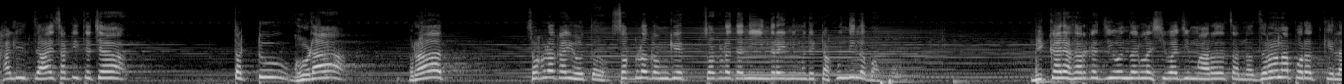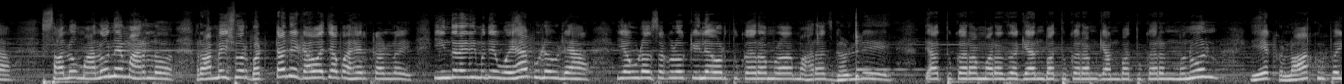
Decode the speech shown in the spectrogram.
खाली जायसाठी त्याच्या तट्टू घोडा रथ सगळं काही होतं. सगळं गंगेत सगळं त्यांनी इंद्रायणीमध्ये टाकून दिलं बापू. भिकाऱ्यासारखं जीवन जगलं शिवाजी महाराजाचा नजराणा परत केला. सालो मालोने मारलं. रामेश्वर भट्टाने गावाच्या बाहेर काढलंय. इंद्रायणीमध्ये वह्या बुडवल्या. एवढं सगळं केल्यावर तुकाराम महाराज घडले. त्या तुकाराम महाराजा ज्ञानबा तुकाराम ज्ञानबा तुकाराम म्हणून एक लाख रुपये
